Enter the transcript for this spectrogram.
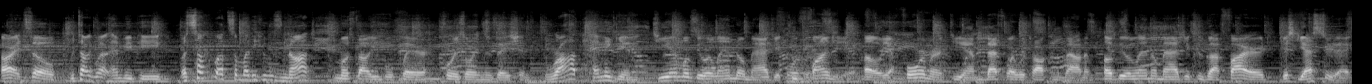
All right, so we talked about MVP. Let's talk about somebody who's not the most valuable player for his organization. Rob Hennigan, GM of the Orlando Magic, who finally, oh yeah, former GM. That's why we're talking about him. Of the Orlando Magic, who got fired just yesterday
